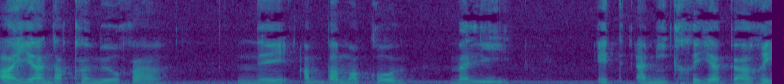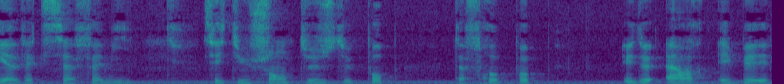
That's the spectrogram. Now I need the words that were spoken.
Aya Nakamura, née à Bamako, Mali, est émigrée à Paris avec sa famille. C'est une chanteuse de pop, d'afro-pop et de R&B.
